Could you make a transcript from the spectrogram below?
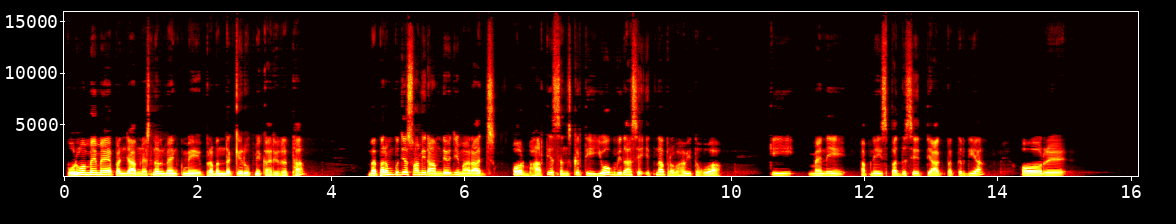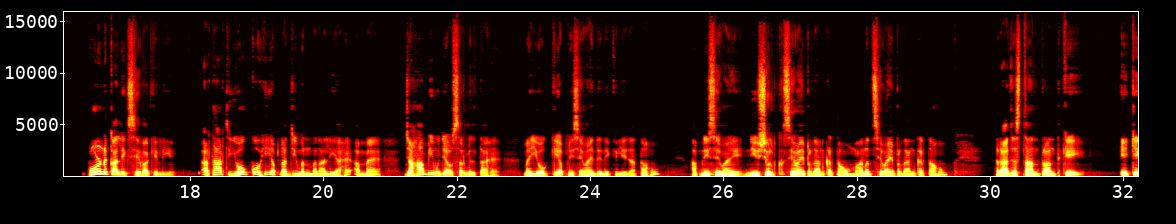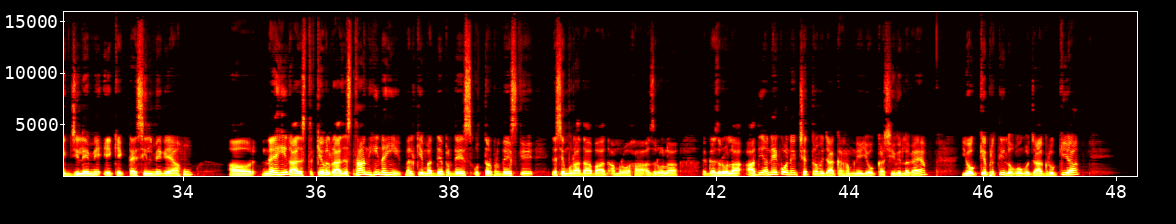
पूर्व में मैं पंजाब नेशनल बैंक में प्रबंधक के रूप में कार्यरत था। मैं परम पूज्य स्वामी रामदेव जी महाराज और भारतीय संस्कृति योग विधा से इतना प्रभावित हुआ कि मैंने अपने इस पद से त्याग पत्र दिया और पूर्णकालिक सेवा के लिए। अर्थात योग को ही अपना जीवन बना लिया है। अब मैं, जहाँ भी मुझे अवसर मिलता है, मैं योग की अपनी सेवाएँ देने के लिए जाता हूँ। अपनी सेवाएँ निःशुल्क सेवाएँ प्रदान करता हूँ, मानद सेवाएँ प्रदान करता हूँ। राजस्थान प्रांत के एक एक ज़िले में एक एक तहसील में गया हूँ और न ही राजस्थान केवल राजस्थान ही नहीं, बल्कि मध्य प्रदेश, उत्तर प्रदेश के, जैसे मुरादाबाद, अमरोहा, अजरोला गजरोला आदि अनेकों अनेक क्षेत्रों में जाकर हमने योग का शिविर लगाया। योग के प्रति लोगों को जागरूक किया।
